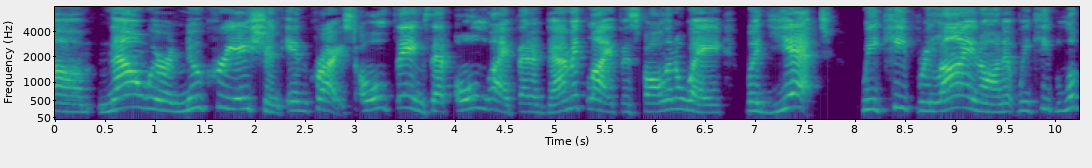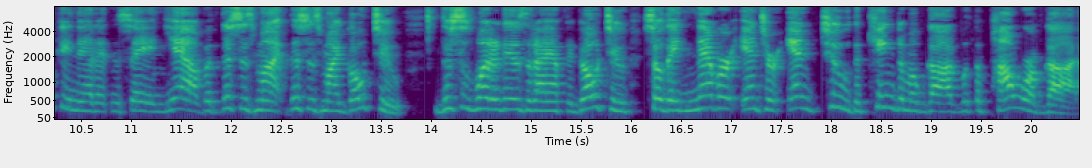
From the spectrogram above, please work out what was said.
um, now we're a new creation in Christ. Old things, that old life, that Adamic life has fallen away, but yet we keep relying on it. We keep looking at it and saying, yeah, but this is my, this is my go-to. This is what it is that I have to go to. So they never enter into the kingdom of God with the power of God.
